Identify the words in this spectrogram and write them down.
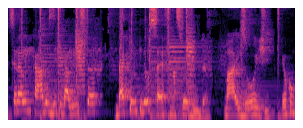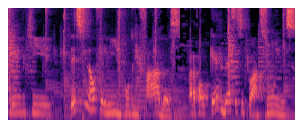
ser elencadas dentro da lista daquilo que deu certo na sua vida. Mas hoje eu compreendo que esse final feliz de conto de fadas, para qualquer dessas situações,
